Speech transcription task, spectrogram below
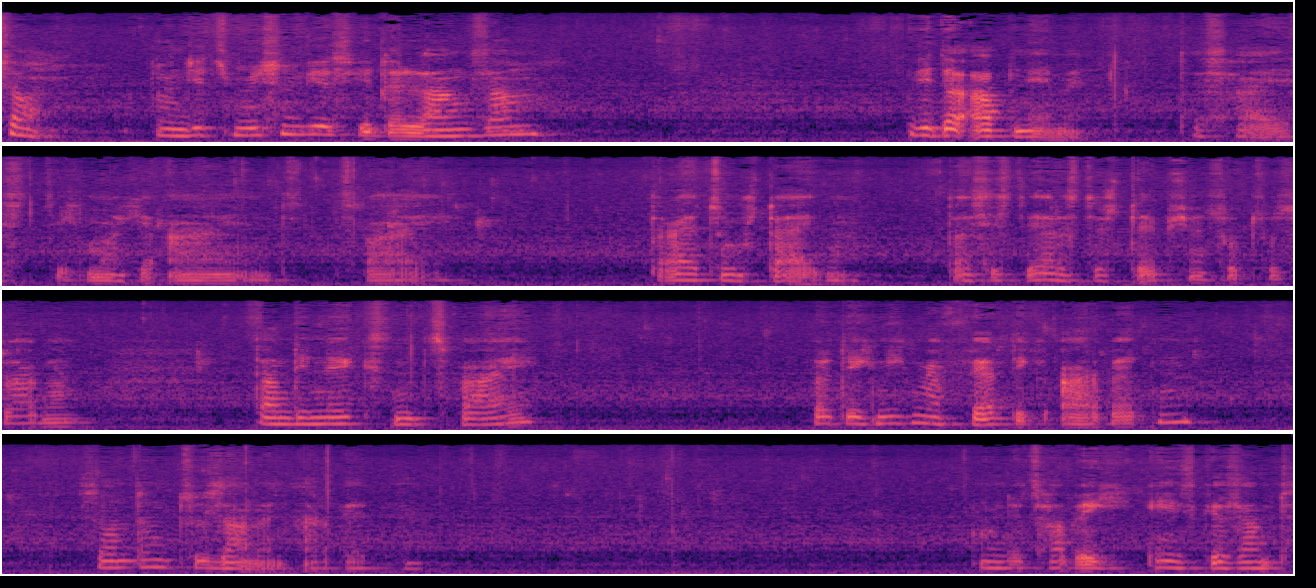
So, und jetzt müssen wir es wieder langsam wieder abnehmen. Das heißt, ich mache 1, 2, 3 zum Steigen. Das ist das erste Stäbchen sozusagen. Dann die nächsten zwei werde ich nicht mehr fertig arbeiten, sondern zusammenarbeiten. Und jetzt habe ich insgesamt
